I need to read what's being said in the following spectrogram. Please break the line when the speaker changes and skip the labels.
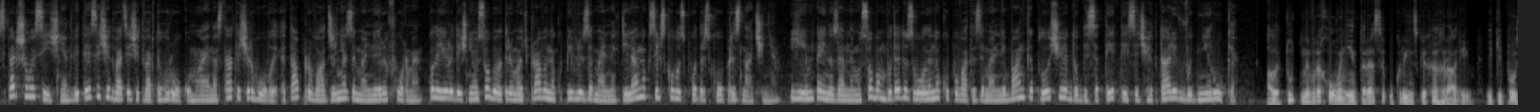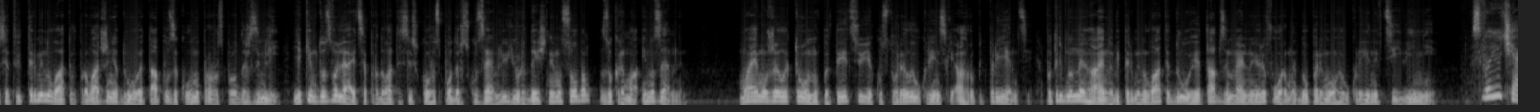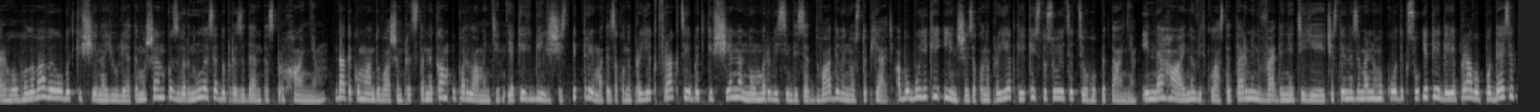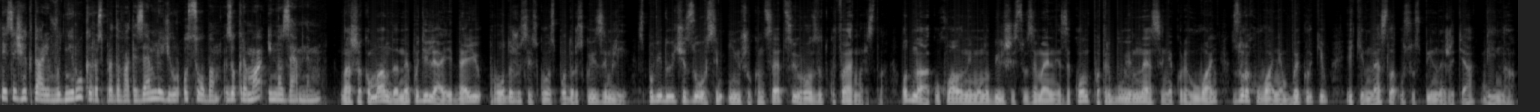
З 1 січня 2024 року має настати черговий етап провадження земельної реформи, коли юридичні особи отримають право на купівлю земельних ділянок сільськогосподарського призначення. Їм та іноземним особам буде дозволено купувати земельні банки площею до 10 тисяч гектарів в одні руки.
Але тут не враховані інтереси українських аграріїв, які просять відтермінувати впровадження другого етапу закону про розпродаж землі, яким дозволяється продавати сільськогосподарську землю юридичним особам, зокрема іноземним. Маємо вже електронну петицію, яку створили українські агропідприємці. Потрібно негайно відтермінувати другий етап земельної реформи до перемоги України в цій війні.
В свою чергу голова ВО «Батьківщина» Юлія Тимошенко звернулася до президента з проханням дати команду вашим представникам у парламенті, яких більшість підтримати законопроєкт фракції Батьківщина номер 8295 або будь-який інший законопроєкт, який стосується цього питання, і негайно відкласти термін введення тієї частини земельного кодексу, який дає право по 10 тисяч гектарів в одні руки розпродавати землю юрособам, зокрема іноземним.
Наша команда не поділяє ідею продажу сільськогосподарської землі, сповідуючи зовсім іншу концепцію розвитку фермерства. Однак ухвалений монобільшістю земельний закон потребує внесення коригувань з урахуванням викликів, які внесла у суспільне життя війна.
